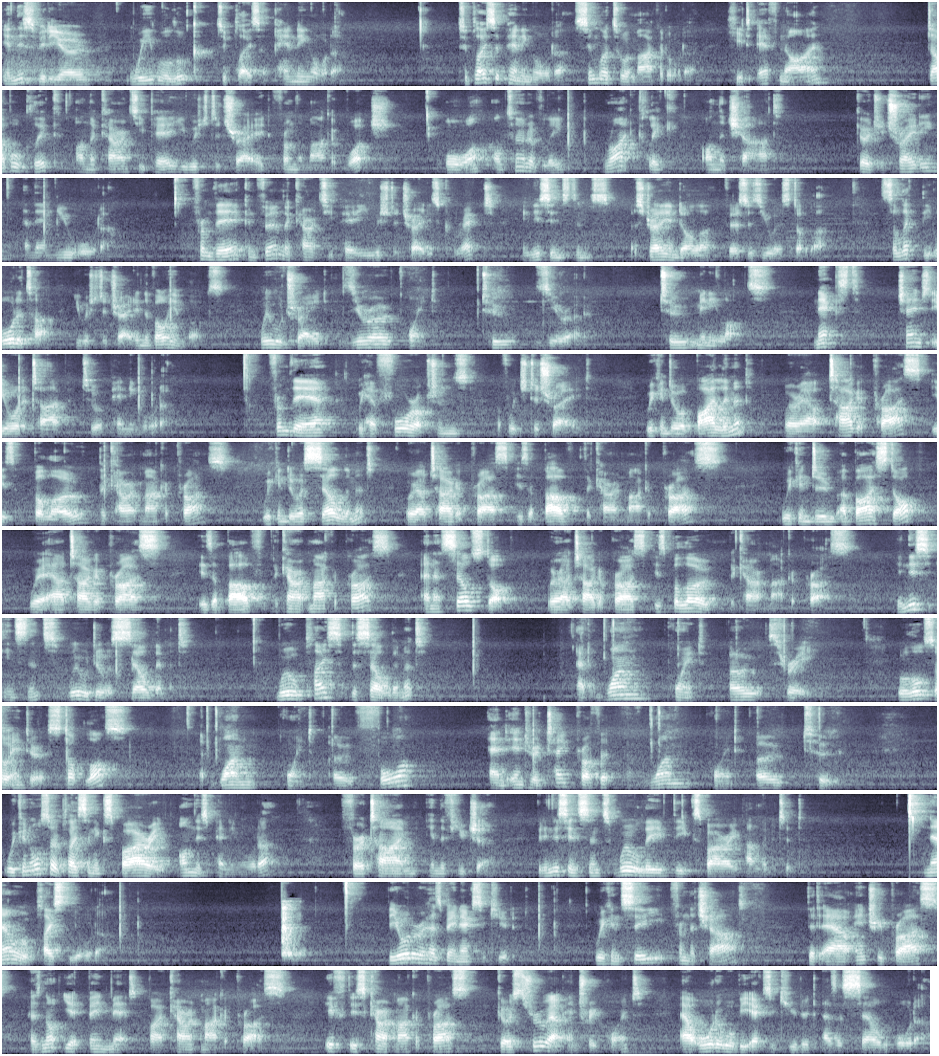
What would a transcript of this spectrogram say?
In this video, we will look to place a pending order. To place a pending order, similar to a market order, hit F9, double click on the currency pair you wish to trade from the market watch, or alternatively, right click on the chart, go to trading and then new order. From there, confirm the currency pair you wish to trade is correct, in this instance, Australian dollar versus US dollar. Select the order type you wish to trade in the volume box. We will trade 0.20, two mini lots. Next, change the order type to a pending order. From there, we have four options of which to trade. We can do a buy limit, where our target price is below the current market price. We can do a sell limit, where our target price is above the current market price. We can do a buy stop, where our target price is above the current market price, and a sell stop, where our target price is below the current market price. In this instance, we will do a sell limit. We will place the sell limit at 1.03. We'll also enter a stop loss at 1.04 and enter a take profit of 1.02. We can also place an expiry on this pending order for a time in the future, but in this instance we'll leave the expiry unlimited. Now we'll place the order. The order has been executed. We can see from the chart that our entry price has not yet been met by current market price. If this current market price goes through our entry point, our order will be executed as a sell order.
